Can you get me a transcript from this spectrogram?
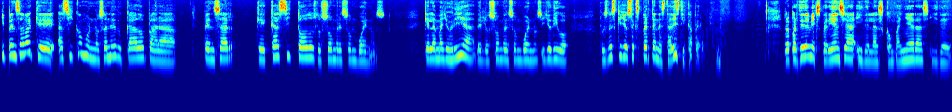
Y pensaba que así como nos han educado para pensar que casi todos los hombres son buenos, que la mayoría de los hombres son buenos, y yo digo, pues no es que yo sea experta en estadística, pero, pero a partir de mi experiencia y de las compañeras y de,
